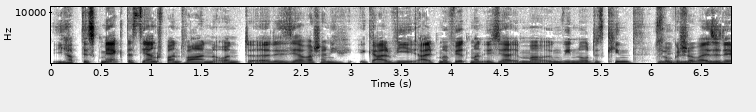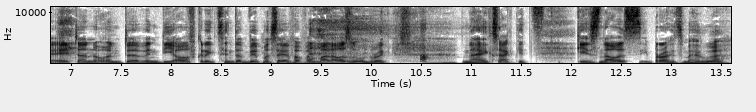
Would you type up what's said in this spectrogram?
ich habe das gemerkt, dass die angespannt waren und äh, das ist ja wahrscheinlich, egal wie alt man wird, man ist ja immer irgendwie nur das Kind, logischerweise der Eltern und äh, wenn die aufgeregt sind, dann wird man selber auf einmal auch so unruhig. Habe ich gesagt, jetzt geht's hinaus, ich brauche jetzt mal Ruhe,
